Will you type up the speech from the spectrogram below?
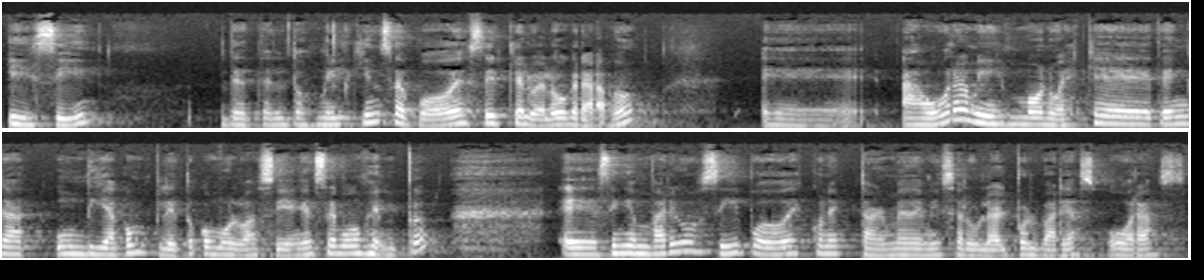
Y sí, desde el 2015 puedo decir que lo he logrado. Eh, ahora mismo no es que tenga un día completo como lo hacía en ese momento. Eh, sin embargo, sí puedo desconectarme de mi celular por varias horas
